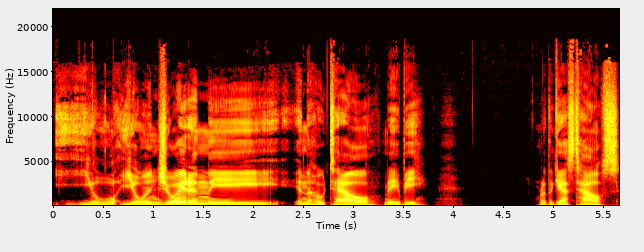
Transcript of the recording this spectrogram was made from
You'll you'll enjoy it in the in the hotel maybe, or the guest house,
